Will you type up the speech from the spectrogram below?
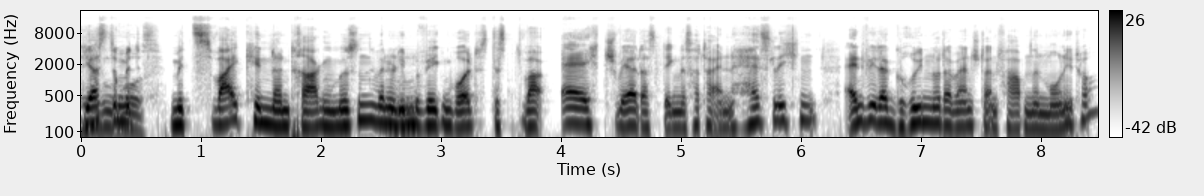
Die hast du mit, mit zwei Kindern tragen müssen, wenn du die bewegen wolltest. Das war echt schwer, das Ding. Das hatte einen hässlichen, entweder grünen oder bernsteinfarbenen Monitor.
